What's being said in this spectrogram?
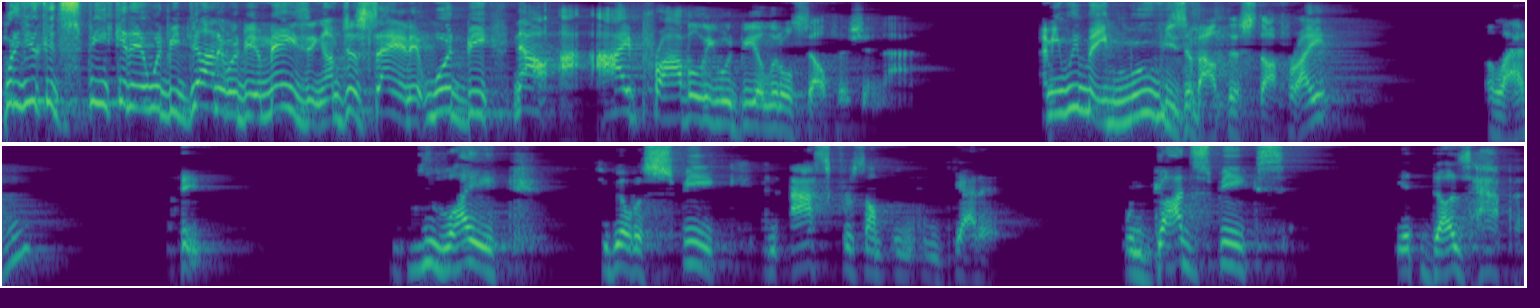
But if you could speak it, and it would be done. It would be amazing. I'm just saying, it would be. Now, I probably would be a little selfish in that. I mean, we made movies about this stuff, right? Aladdin? Right? We like to be able to speak and ask for something and get it. When God speaks, it does happen.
